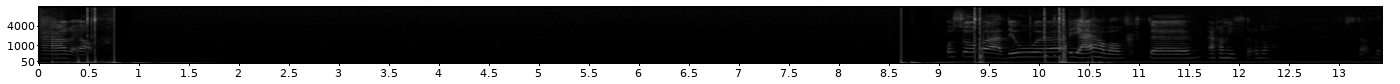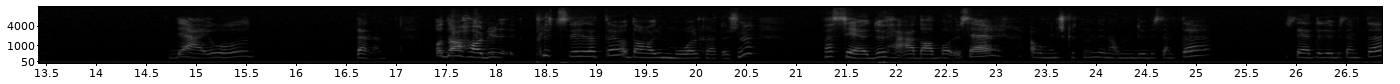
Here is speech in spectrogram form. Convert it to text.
der, ja. Og så er det jo eh, Jeg har valgt Jeg kan vise dere, da. Det er jo denne. Og da har du plutselig dette, og da har du mål 3000. Da ser du her da hva du ser. Arminskutten, det navnet du bestemte. Stedet du bestemte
